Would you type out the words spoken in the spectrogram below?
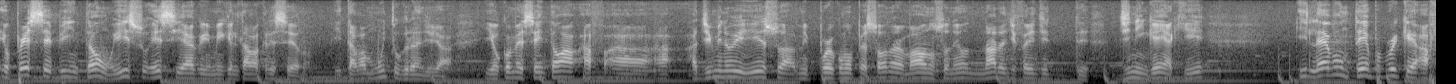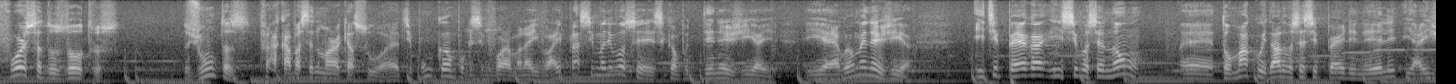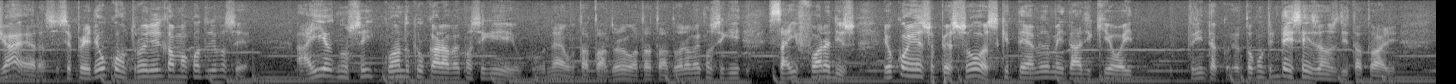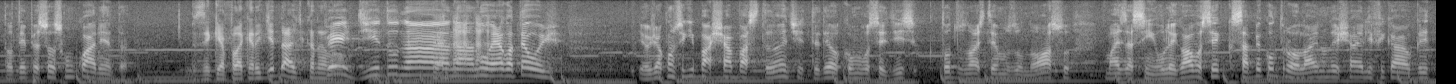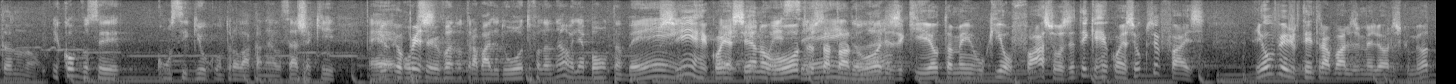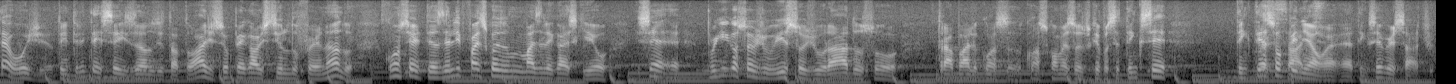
eu percebi então isso, esse ego em mim que ele estava crescendo e estava muito grande já. E eu comecei então a, a- a- a diminuir isso, a me pôr como pessoa normal, não sou nenhum, nada diferente de, de ninguém aqui. E leva um tempo porque a força dos outros juntas acaba sendo maior que a sua. É tipo um campo que se forma, né? E vai para cima de você, esse campo de energia aí. E ego é uma energia. E te pega e se você não é, tomar cuidado, você se perde nele e aí já era. Se você perder o controle, ele toma conta de você. Aí eu não sei quando que o cara vai conseguir, o- né, o tatuador ou a tatuadora vai conseguir sair fora disso. Eu conheço pessoas que têm a mesma idade que eu aí, 30, eu tô com 36 anos de tatuagem. Então tem pessoas com 40 Você quer falar que era de idade, canal? perdido na, na- no ego até hoje. Eu já consegui baixar bastante, entendeu? Como você disse, todos nós temos o nosso, mas assim, o legal é você saber controlar e não deixar ele ficar gritando, não. E como você conseguiu controlar a canela? Você acha que é, Eu- eu perce- observando o trabalho do outro, falando, não, ele é bom também. Sim, reconhecendo é, outros reconhecendo, tatuadores né? e que eu também, o que eu faço, você tem que reconhecer o que você faz. Eu vejo que tem trabalhos melhores que o meu até hoje. Eu tenho 36 anos de tatuagem. Se eu pegar o estilo do Fernando, com certeza ele faz coisas mais legais que eu. Isso é, é- por que, que eu sou juiz, sou jurado, eu sou trabalho com as, com as convenções? Porque você tem que ser, tem que ter essa Versátil. opinião. É, é, tem que ser versátil.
